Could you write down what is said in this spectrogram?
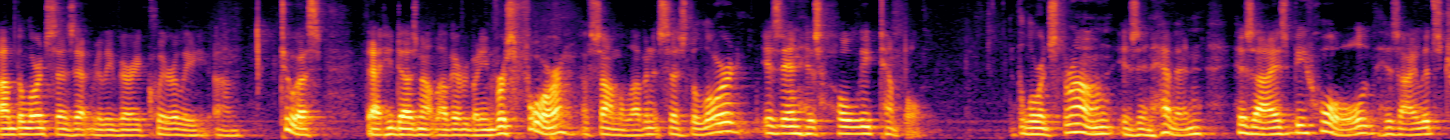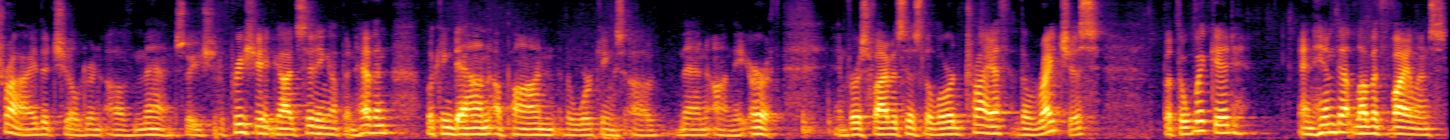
um, the Lord says that really very clearly um, to us that he does not love everybody. In verse 4 of Psalm 11, it says, The Lord is in his holy temple. The Lord's throne is in heaven. His eyes behold, his eyelids try the children of men. So you should appreciate God sitting up in heaven, looking down upon the workings of men on the earth. In verse 5, it says, The Lord trieth the righteous, but the wicked and him that loveth violence,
